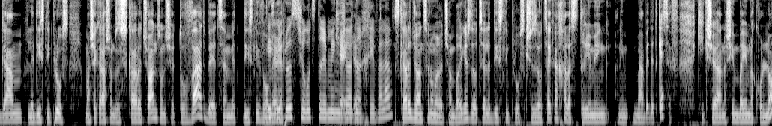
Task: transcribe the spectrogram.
גם לדיסני פלוס. מה שקרה שם זה סקרלט ג'ואנסון שתובעת בעצם את דיסני ואומרת... דיסני פלוס, שירות סטרימינג כן, שעוד כן. נרחיב עליו. סקרלט ג'ואנסון אומרת שם, ברגע שזה יוצא לדיסני פלוס, כשזה יוצא ככה לסטרימינג, אני מאבדת כסף. כי כשאנשים באים לקולנוע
